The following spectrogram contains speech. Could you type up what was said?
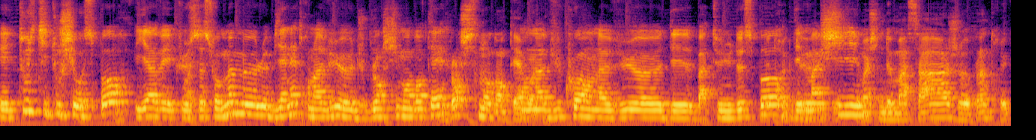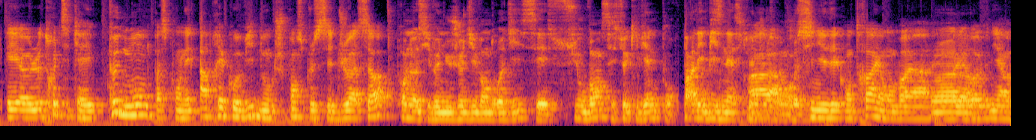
et tout ce qui touchait au sport, il y avait que ce soit même euh, le bien-être, on a vu euh, du blanchiment dentaire. Blanchissement dentaire. On ouais. a vu quoi? On a vu euh, des bah, tenues de sport, des de- machines. Des machines de massage, euh, plein de trucs. Et euh, le truc c'est qu'il y avait peu de monde parce qu'on est après Covid donc je pense que c'est dû à ça. Après, on est aussi venu jeudi, vendredi. C'est souvent c'est ceux qui viennent pour parler business qui Voilà, pour vendredi. signer des contrats et on va, on va Voilà. Y revenir.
